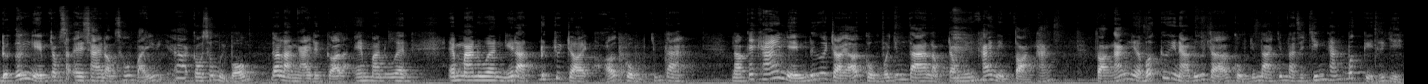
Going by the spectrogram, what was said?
được ứng nghiệm trong sách Esai đoạn số 7 à, câu số 14 đó là ngài được gọi là Emmanuel. Emmanuel nghĩa là Đức Chúa Trời ở cùng chúng ta. Nào cái khái niệm Đức Chúa Trời ở cùng với chúng ta là một trong những khái niệm toàn thắng. Toàn thắng như là bất cứ khi nào Đức Chúa Trời ở cùng chúng ta chúng ta sẽ chiến thắng bất kỳ thứ gì.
